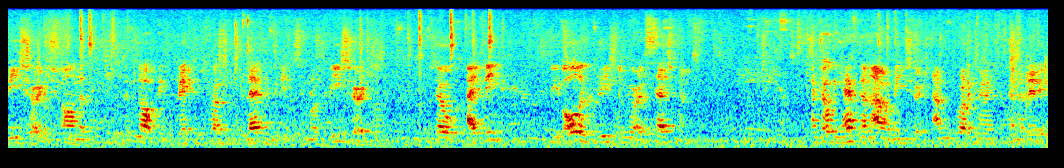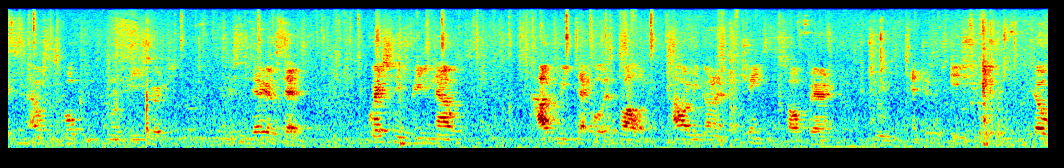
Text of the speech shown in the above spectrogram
research on a particular topic back in 2011 we did similar research. So I think we all agree on your assessment. And so we have done our research. I'm the product manager of analytics. I was involved in some research. As Dario said, the question is really now, how do we tackle that problem? How are we going to change the software to address those issues? So,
